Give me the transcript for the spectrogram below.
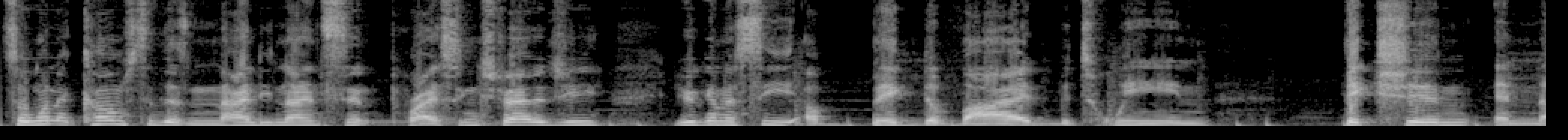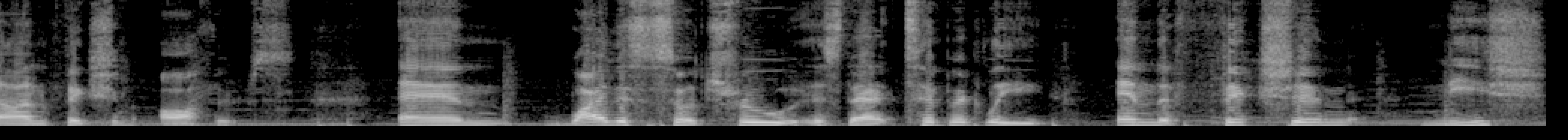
So when it comes to this 99 cent pricing strategy, you're going to see a big divide between fiction and nonfiction authors. And why this is so true is that typically in the fiction niche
